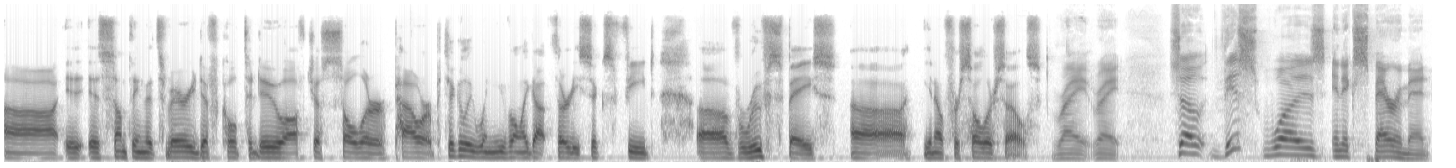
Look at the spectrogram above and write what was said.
uh, is, is something that's very difficult to do off just solar power, particularly when you've only got 36 feet of roof space, uh, you know, for solar cells. Right, right. So this was an experiment.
